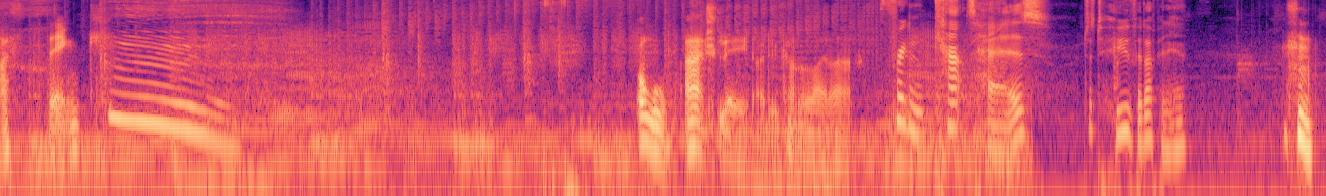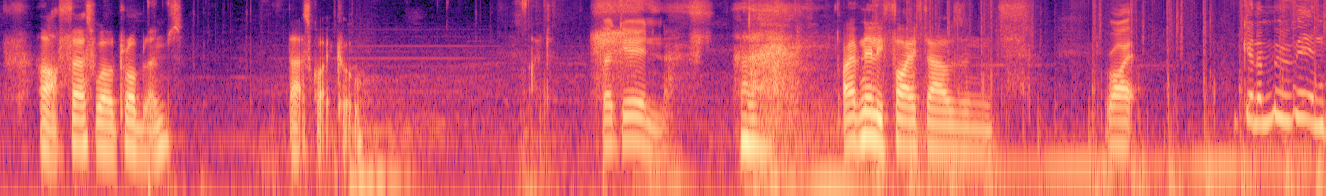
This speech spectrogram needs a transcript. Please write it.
I think. Oh, actually, I do kind of like that. Friggin' cat's hairs. Just hoovered up in here. Ah, first world problems. That's quite cool. Right. Begin. I have nearly 5,000. Right. I'm gonna move in.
